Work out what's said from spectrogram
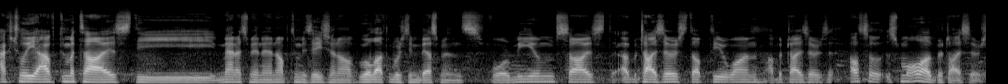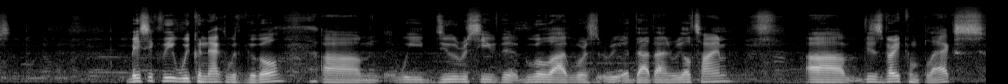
actually automatize the management and optimization of Google AdWords investments for medium-sized advertisers, top tier one advertisers, also small advertisers. Basically, we connect with Google. Um, we do receive the Google AdWords data in real time. Um, this is very complex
